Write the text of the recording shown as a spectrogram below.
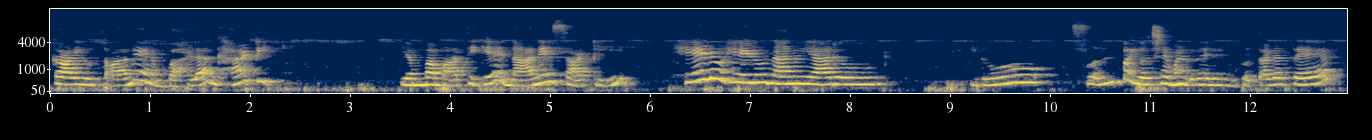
ಕಾಯುತ್ತಾನೆ ಬಹಳ ಘಾಟಿ. ಎಂಬ ಮಾತಿಗೆ ನಾನೇ ಸಾಟಿ. ಹೇಳು ಹೇಳು, ನಾನು ಯಾರು? ಇದು ಸ್ವಲ್ಪ ಯೋಚನೆ ಮಾಡಿದ್ರೆ ಗೊತ್ತಾಗತ್ತೆ.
